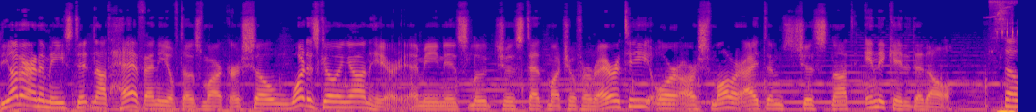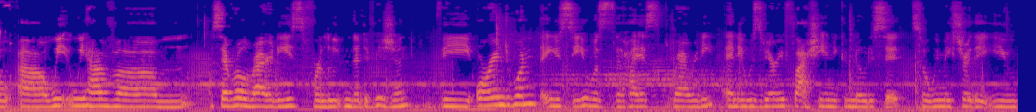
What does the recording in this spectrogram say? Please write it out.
The other enemies did not have any of those markers, so what is going on here? I mean, is loot just that much of a rarity, or are smaller items just not indicated at all? So uh, we, we have um, several rarities for loot in the division. The orange one that you see was the highest rarity and it was very flashy and you can notice it. So we make sure that you,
